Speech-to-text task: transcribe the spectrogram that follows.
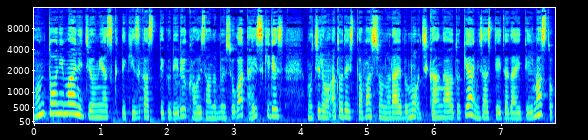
本当に毎日読みやすくて気づかせてくれる香里さんの文章が大好きです。もちろん後でしたファッションのライブも時間が合う時は見させていただいていますと。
